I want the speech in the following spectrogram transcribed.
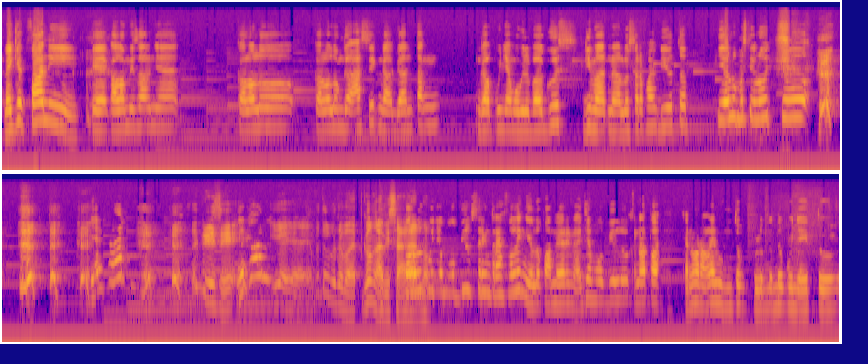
make it funny kayak kalau misalnya kalau lo kalau lo nggak asik nggak ganteng nggak punya mobil bagus gimana lo survive di YouTube ya lo mesti lucu ya kan? Agree sih. ya kan? Iya iya iya, betul betul banget. Gue nggak bisa. kalau lo no- punya mobil sering traveling ya lo pamerin aja mobil lo kenapa? Karena orang lain belum tentu belum tentu punya itu.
